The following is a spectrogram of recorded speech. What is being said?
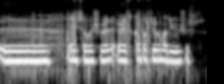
Ee, neyse boş ver. Evet kapatıyorum hadi görüşürüz.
